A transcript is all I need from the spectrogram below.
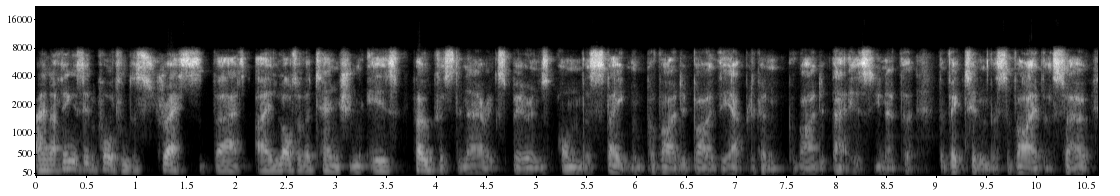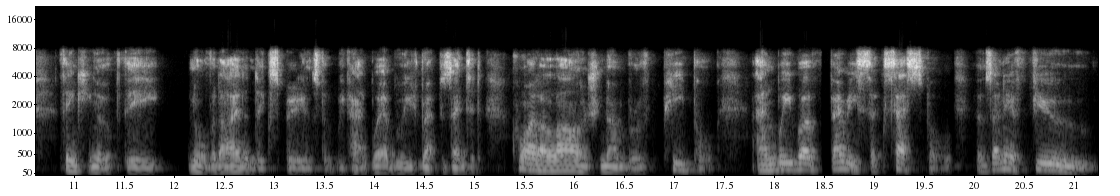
And I think it's important to stress that a lot of attention is focused in our experience on the statement provided by the applicant, provided that is, you know, the, the victim, the survivor. So thinking of the Northern Ireland experience that we've had, where we represented quite a large number of people, and we were very successful. There was only a few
